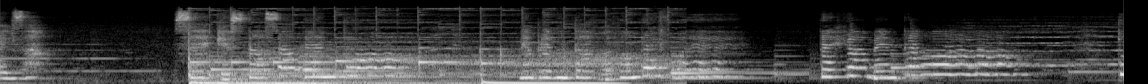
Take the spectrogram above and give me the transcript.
Elsa. Sé que estás adentro. Me han preguntado a dónde fue. Déjame entrar. Tú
